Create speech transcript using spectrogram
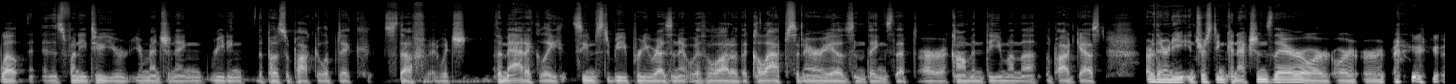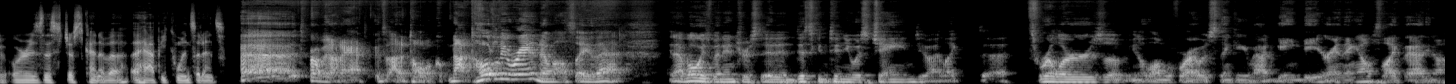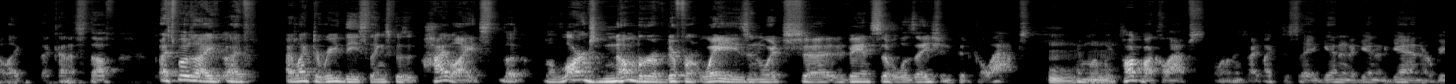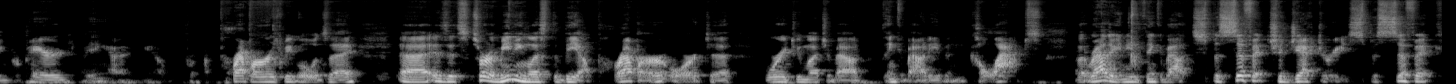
Well, and it's funny too. You're you're mentioning reading the post-apocalyptic stuff, which thematically seems to be pretty resonant with a lot of the collapse scenarios and things that are a common theme on the, the podcast. Are there any interesting connections there, or or or, or is this just kind of a, a happy coincidence? Uh, it's probably not a happy. It's not a total, not totally random. I'll say that know, I've always been interested in discontinuous change. You know, I like uh, thrillers of, you know, long before I was thinking about Game B or anything else like that. You know, I like that kind of stuff. I suppose I, I've, I like to read these things because it highlights the, the, large number of different ways in which uh, advanced civilization could collapse. Mm-hmm. And when we talk about collapse, one of the things I like to say again and again and again are being prepared, being a you know prepper, as people would say, uh, is it's sort of meaningless to be a prepper or to worry too much about, think about even collapse, but rather you need to think about specific trajectories, specific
